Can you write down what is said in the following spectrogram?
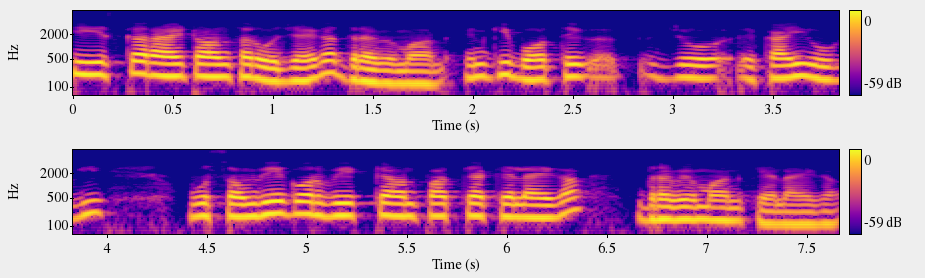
कि इसका राइट आंसर हो जाएगा द्रव्यमान। इनकी भौतिक जो इकाई होगी, वो संवेग और वेग का अनुपात क्या कहलाएगा? द्रव्यमान कहलाएगा।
